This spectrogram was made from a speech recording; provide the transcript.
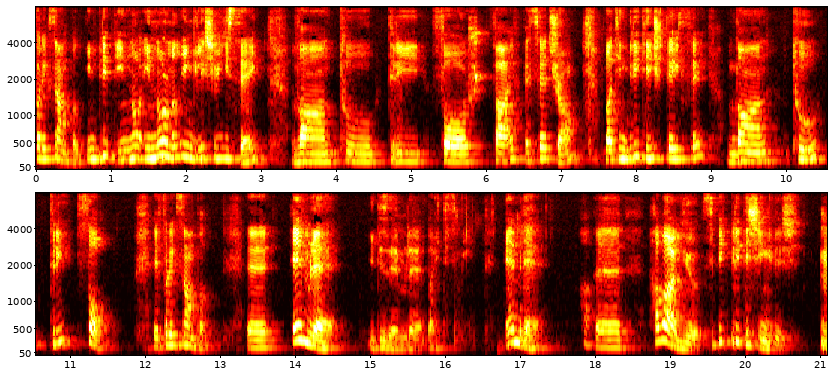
For example, in Brit in, no, in normal English we say one, two, three, four, five, etc. But in British they say one, two, three, four. Uh, for example, uh, Emre. It is Emre, but it is me. Emre, uh, how are you? Speak British English.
